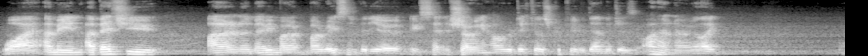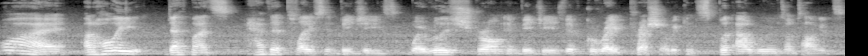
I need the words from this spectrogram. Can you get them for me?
Why? I mean, I bet you I don't know, maybe my, my recent video showing how ridiculous Crypt Fever damage is, I don't know, like, why? Unholy Death Knights have their place in BGs. We're really strong in BGs. We have great pressure. We can split our wounds on targets.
